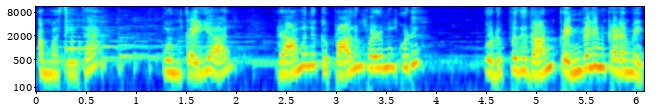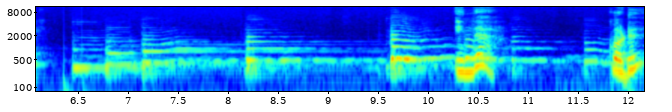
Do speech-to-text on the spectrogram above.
அம்மா சீதா உன் கையால் ராமனுக்கு பாலும் பழமும் கொடு. கொடுப்பதுதான் பெண்களின் கடமை. இந்த கொடு.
